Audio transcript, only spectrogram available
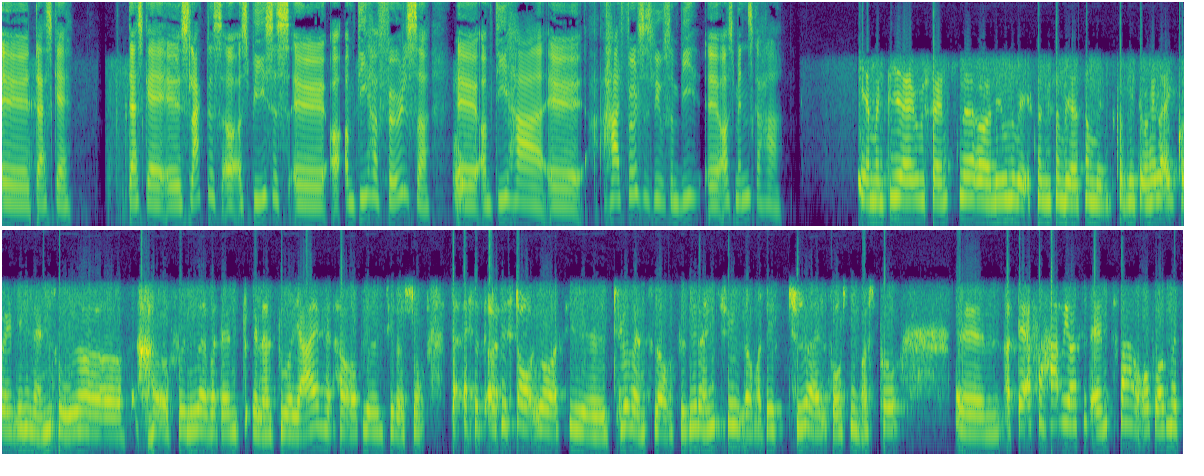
øh, der skal der skal øh, slagtes og, og spises, øh, og om de har følelser, øh, om de har, øh, har et følelsesliv, som vi øh, også mennesker har? Jamen, de er jo sansende og levende væsener, ligesom vi er som mennesker. Vi kan jo heller ikke gå ind i hinandens hoveder og, og finde ud af, hvordan eller du og jeg har oplevet en situation. Der, altså, og det står jo også i øh, dyrevandsloven, så det er der ingen tvivl om, og det tyder al forskning også på. Øhm, og derfor har vi også et ansvar overfor dem, at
